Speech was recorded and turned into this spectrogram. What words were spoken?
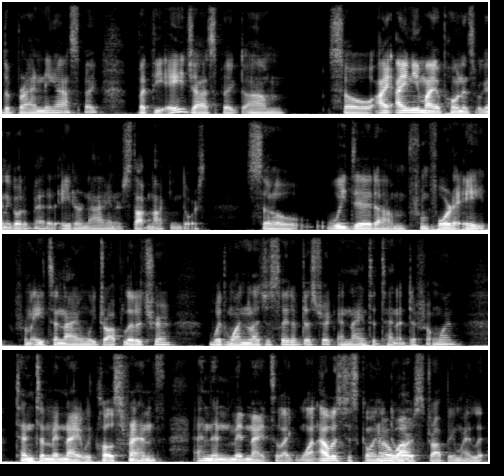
the branding aspect, but the age aspect. Um, so I, I knew my opponents were going to go to bed at eight or nine or stop knocking doors. So we did um, from four to eight. From eight to nine, we dropped literature with one legislative district, and nine to ten a different one. Ten to midnight with close friends, and then midnight to like one. I was just going to Oh, wow. doors, dropping my lit.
